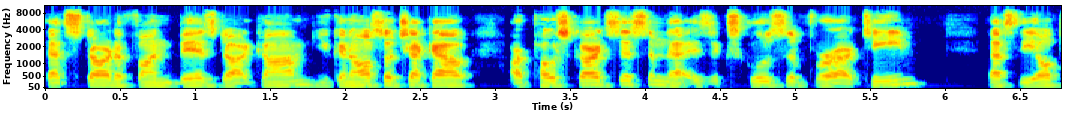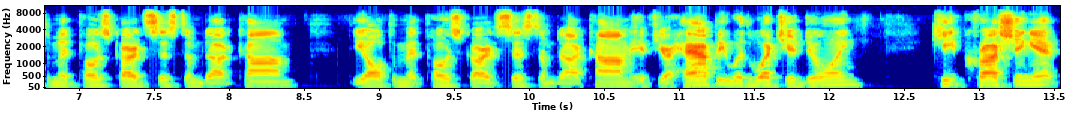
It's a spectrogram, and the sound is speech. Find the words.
That's startafunbiz.com. You can also check out our postcard system that is exclusive for our team. That's the ultimatepostcardsystem.com theultimatepostcardsystem.com. If you're happy with what you're doing, keep crushing it.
